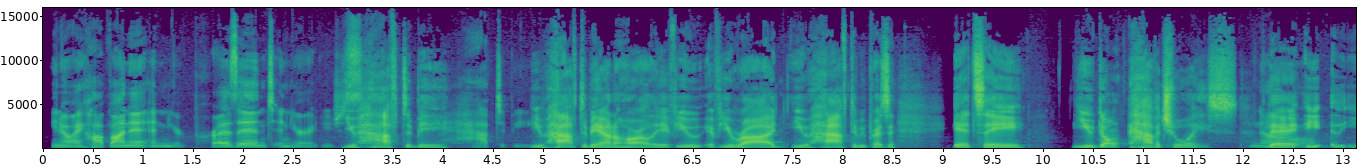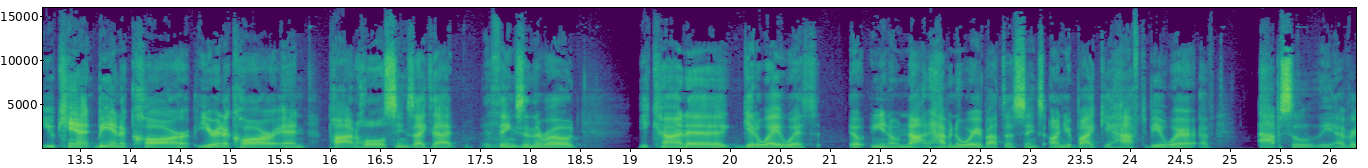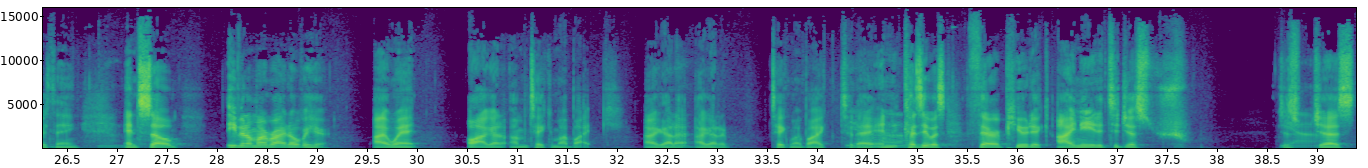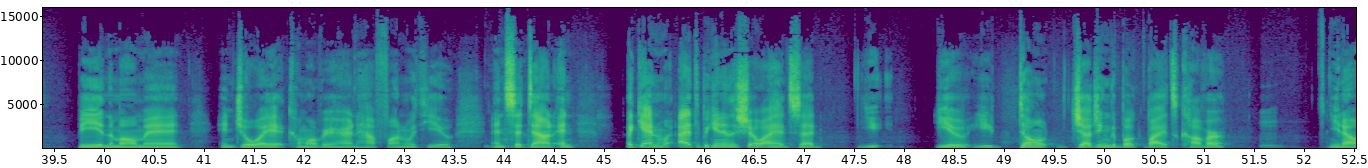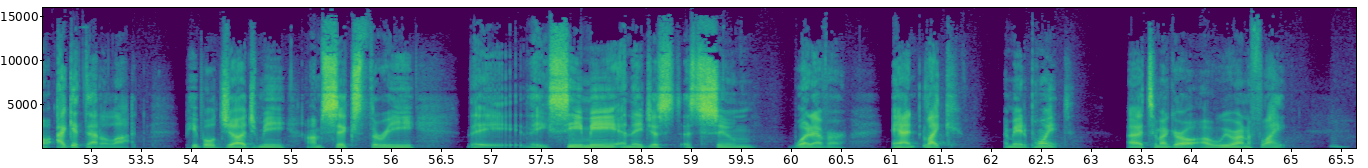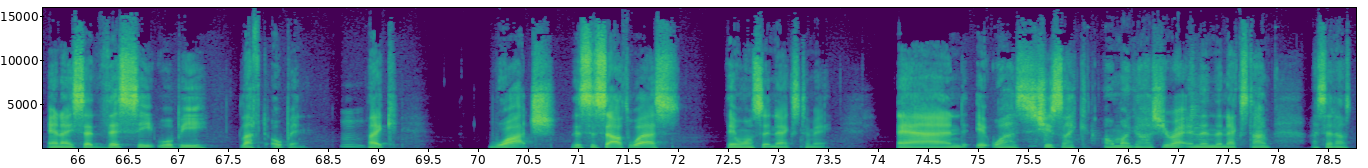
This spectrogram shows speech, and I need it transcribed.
you know, I hop on it and you're present and you're you just You have to be. have to be. You have to be on a Harley. If you if you ride, you have to be present. It's a you don't have a choice. No. There, you, you can't be in a car. You're in a car and potholes, things like that, Mm. things in the road. You kind of get away with, uh, you know, not having to worry about those things. On your bike, you have to be aware of absolutely everything. And so, even on my ride over here, I went, "Oh, I got. I'm taking my bike. I gotta. I gotta take my bike today." And because it was therapeutic, I needed to just, just, Yeah. just be in the moment, enjoy it, come over here and have fun with you, and sit down. And again, at the beginning of the show, I had said, "You, you, you don't judging the book by its cover." You know, I get that a lot. People judge me. I'm six three. They they see me and they just assume whatever. And like, I made a point uh, to my girl. Uh, we were on a flight, and I said, "This seat will be left open. Like, watch. This is Southwest. They won't sit next to me." And it was. She's like, "Oh my gosh, you're right." And then the next time, I said, I'll,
